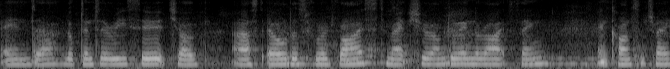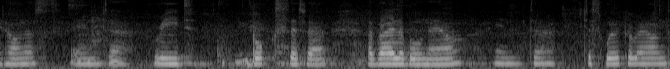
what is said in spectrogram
and uh, looked into research. I've asked elders for advice to make sure I'm doing the right thing and concentrate on it, and uh, read books that are available now, and uh, just work around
